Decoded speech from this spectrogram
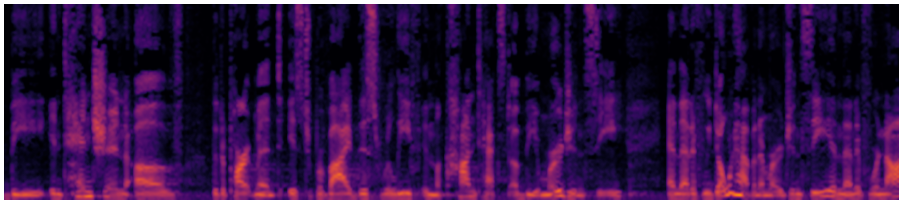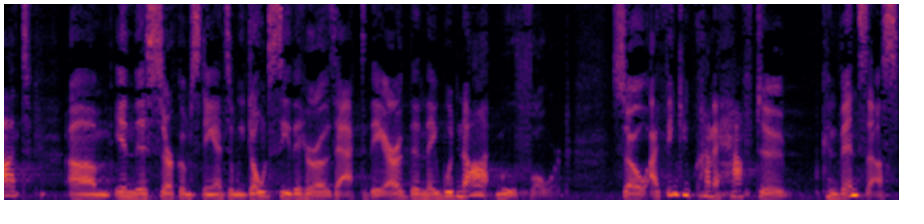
The intention of the department is to provide this relief in the context of the emergency, and that if we don't have an emergency, and then if we're not um, in this circumstance and we don't see the HEROES Act there, then they would not move forward. So I think you kind of have to convince us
